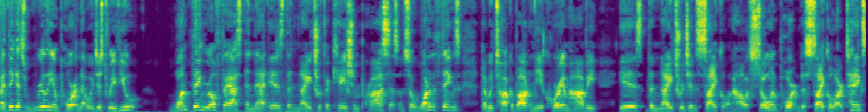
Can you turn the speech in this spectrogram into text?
I think it's really important that we just review one thing real fast, and that is the nitrification process. And so one of the things that we talk about in the aquarium hobby is the nitrogen cycle and how it's so important to cycle our tanks.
